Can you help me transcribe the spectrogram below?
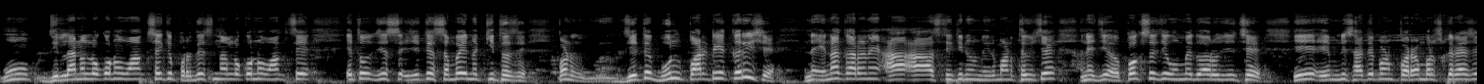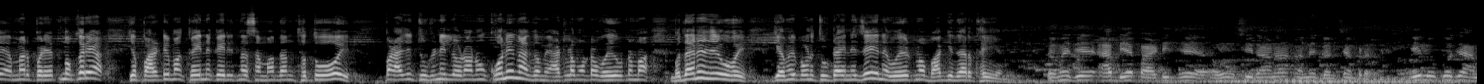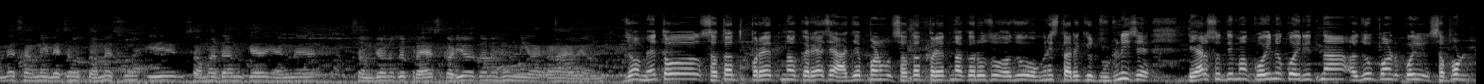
હું જિલ્લાના લોકોનો વાંક છે કે પ્રદેશના લોકોનો વાંક છે, એ તો જે તે સમય નક્કી થશે. પણ જે તે ભૂલ પાર્ટીએ કરી છે અને એના કારણે આ આ સ્થિતિનું નિર્માણ થયું છે અને જે અપક્ષ જે ઉમેદવારો જે છે, એ એમની સાથે પણ પરામર્શ કર્યા છે અમારે પ્રયત્નો કર્યા કે પાર્ટીમાં કંઈ ને કઈ રીતના સમાધાન થતું હોય. પણ આજે ચૂંટણી લડવાનું કોને ના ગમે? આટલા મોટા વહીવટમાં બધાને જ એવું હોય કે અમે પણ ચૂંટાઈને જઈને વહીવટમાં ભાગીદાર થઈએ. તમે જે આ બે પાર્ટી છે, અરુણસિંહ રાણા અને ઘનશ્યામપડા એ લોકો જે આમને સામે ઇલેક્શન તમે શું એ સમાધાન કે એમને સમજાવવાનો કોઈ પ્રયાસ કર્યો હતો અને શું નિરાકરણ આવ્યો જો, મેં તો સતત પ્રયત્ન કર્યા છે. આજે પણ સતત પ્રયત્ન કરું છું. હજુ ઓગણીસ તારીખે ચૂંટણી છે. ત્યાર સુધીમાં કોઈને કોઈ રીતના હજુ પણ કોઈ સપોર્ટ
